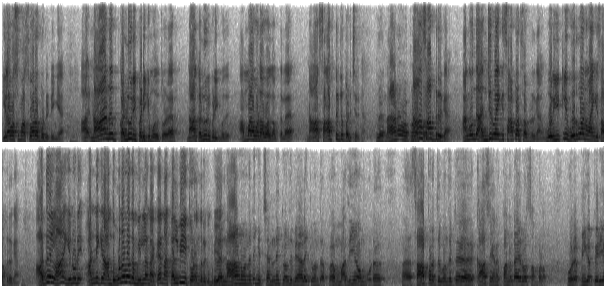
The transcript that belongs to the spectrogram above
இலவசமா சோற போட்டுட்டீங்க. ஆ, நானு கல்லூரி படிக்கும் போது தோழர் நான் கல்லூரி படிக்கும் போது அம்மா உணவகத்துல நான் சாப்பிட்டுட்டு படிச்சிருக்கேன். இல்ல நானே நான் சாப்பிட்டுருக்கேன். அங்க வந்து அஞ்சு ரூபாய்க்கு சாப்பாடு சாப்பிட்டுருக்கேன். ஒரு இட்லி ஒரு ரூபான்னு வாங்கி சாப்பிட்டுருக்கேன். அதெல்லாம் என்னுடைய அன்னைக்கு அந்த உணவகம் இல்லைனாக்க நான் கல்வியை தொடர்ந்து இருக்க முடியாது. நான் வந்துட்டு இங்க சென்னைக்கு வந்து வேலைக்கு வந்தப்ப மதியம் உட சாப்பிடறதுக்கு வந்துட்டு காசு எனக்கு பன்னெண்டாயிரம் ரூபாய் சம்பளம். ஒரு மிகப்பெரிய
